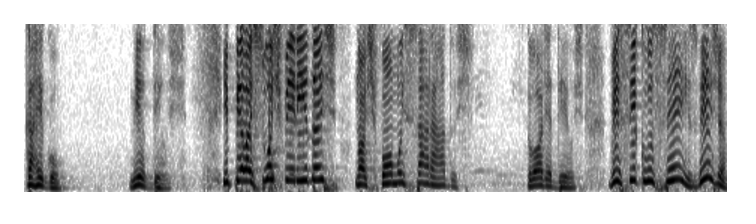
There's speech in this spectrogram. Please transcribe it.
carregou. Meu Deus. E pelas suas feridas nós fomos sarados. Glória a Deus. Versículo 6, veja.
